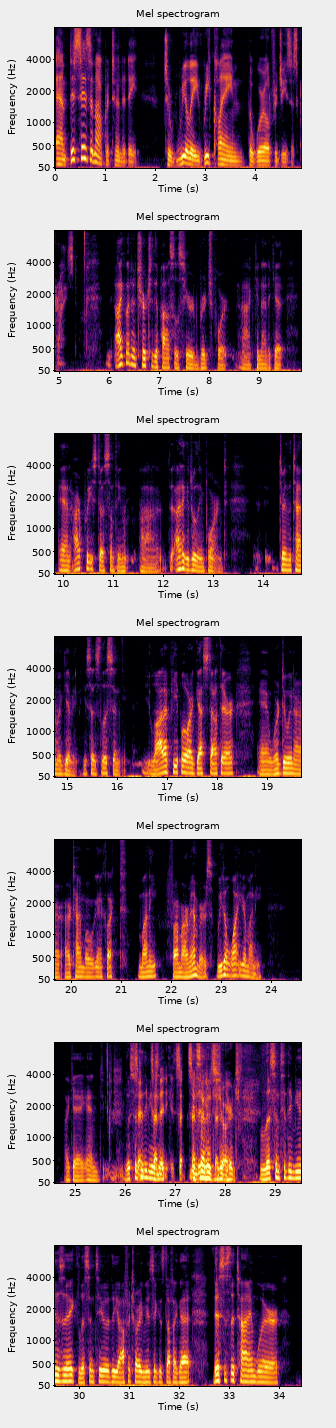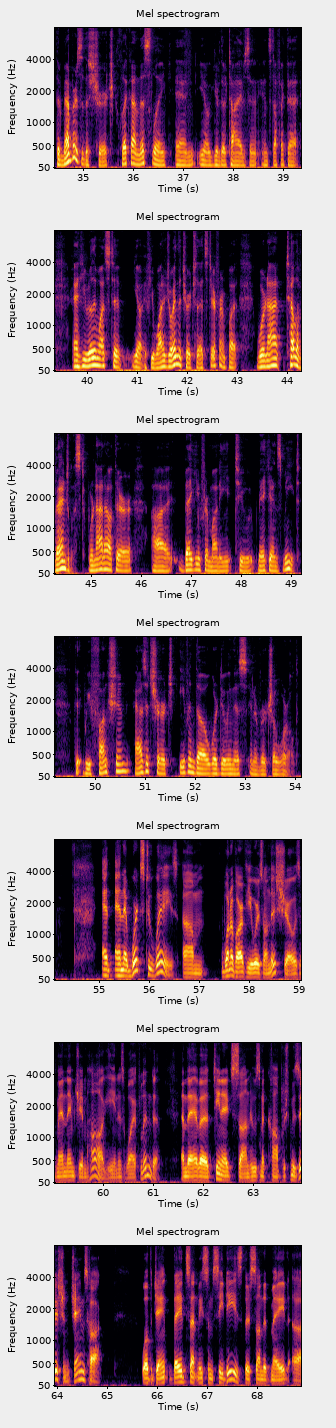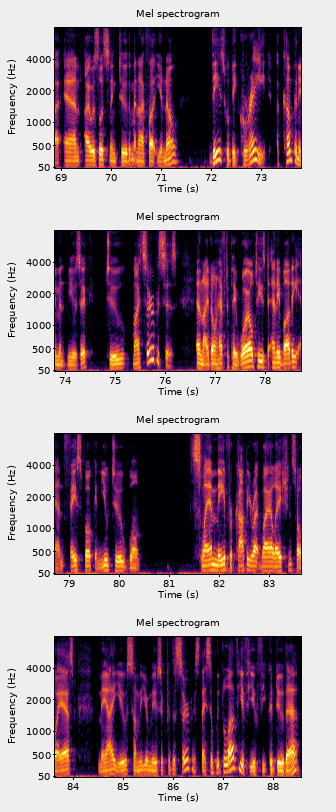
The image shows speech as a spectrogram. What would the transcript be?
And this is an opportunity to really reclaim the world for Jesus Christ. I go to Church of the Apostles here in Bridgeport, uh, Connecticut, and our priest does something uh, that I think is really important during the time of giving. He says, Listen, a lot of people are guests out there, and we're doing our, our time where we're going to collect money from our members. We don't want your money. Okay, and listen send, to the music. Send it, send, send it, it, to George. It listen to the music. Listen to the offertory music and stuff like that. This is the time where the members of this church click on this link and you know give their tithes and, and stuff like that and he really wants to you know if you want to join the church that's different but we're not televangelists we're not out there uh, begging for money to make ends meet. That we function as a church, even though we're doing this in a virtual world. And and it works two ways. Um, one of our viewers on this show is a man named Jim Hogg. He and his wife Linda, and they have a teenage son who's an accomplished musician, James Hogg. Well, the James, they'd sent me some CDs their son had made, uh, and I was listening to them, and I thought, you know, these would be great accompaniment music to my services. And I don't have to pay royalties to anybody, and Facebook and YouTube won't slam me for copyright violation. So I asked, may I use some of your music for the service? They said, we'd love you if you, if you could do that.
